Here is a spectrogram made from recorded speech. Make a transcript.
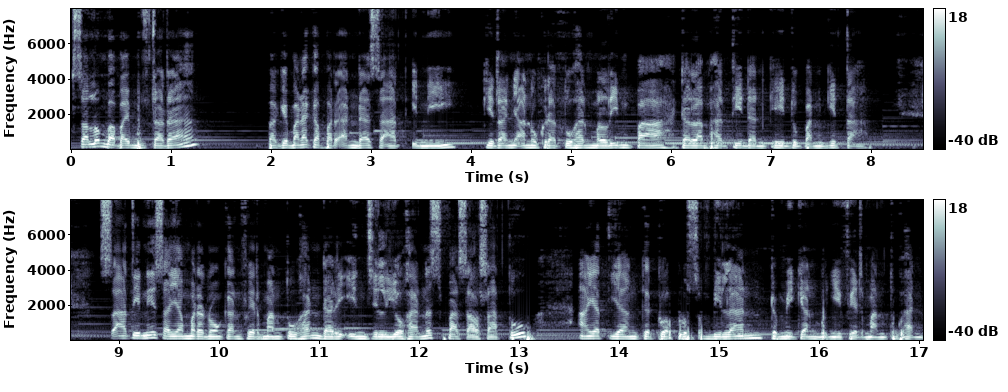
Salam Bapak Ibu Saudara, bagaimana kabar Anda saat ini? Kiranya anugerah Tuhan melimpah dalam hati dan kehidupan kita. Saat ini saya merenungkan firman Tuhan dari Injil Yohanes pasal 1 ayat yang ke-29 demikian bunyi firman Tuhan.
